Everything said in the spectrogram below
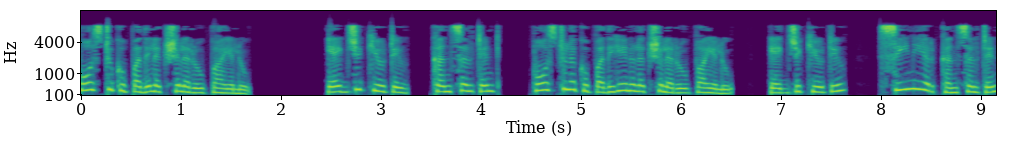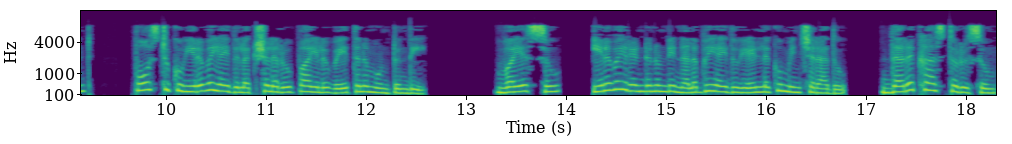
పోస్టుకు పది లక్షల రూపాయలు. ఎగ్జిక్యూటివ్ కన్సల్టెంట్ పోస్టులకు పదిహేను లక్షల రూపాయలు. ఎగ్జిక్యూటివ్ సీనియర్ కన్సల్టెంట్ పోస్టుకు ఇరవై ఐదు లక్షల రూపాయలు వేతనం ఉంటుంది. వయస్సు ఇరవై రెండు నుండి నలభై ఐదు ఏళ్ళకు మించరాదు. దరఖాస్తు రుసుం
